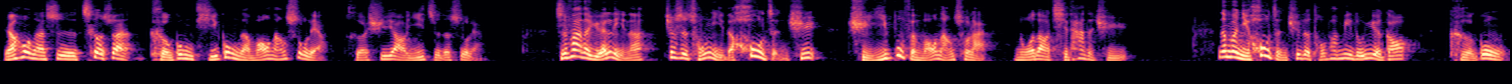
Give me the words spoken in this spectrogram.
然后呢，是测算可供提供的毛囊数量和需要移植的数量。植发的原理呢，就是从你的后枕区取一部分毛囊出来，挪到其他的区域。那么你后枕区的头发密度越高，可供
